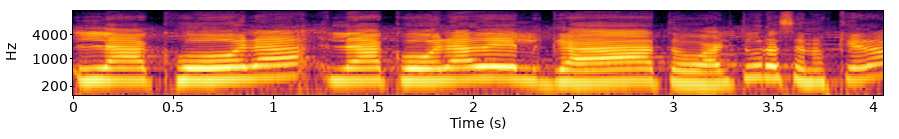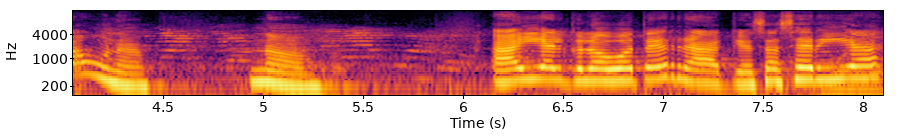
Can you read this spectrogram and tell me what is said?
La cola, la cola del gato. Arturo, ¿se nos queda una? No. Ahí el globo terráqueo. Esa sería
